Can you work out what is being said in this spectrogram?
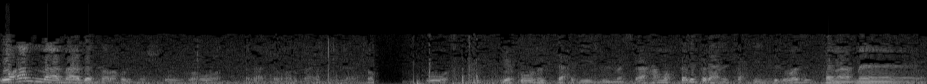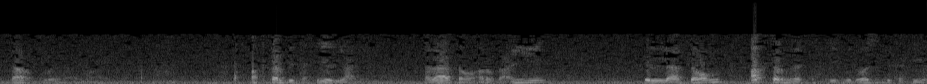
وأما ما ذكره المشهور وهو 43 يكون التحديد بالمساحة مختلفا عن التحديد بالوزن تماما. لا أكثر بكثير يعني. 43 إلا ثم أكثر من التحديد بالوزن بكثير.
